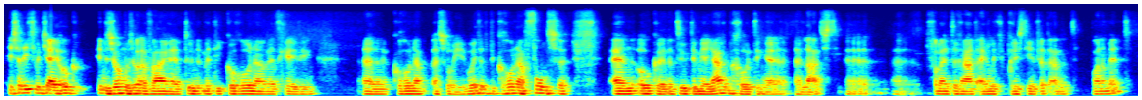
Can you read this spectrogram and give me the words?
Is dat iets wat jij ook in de zomer zo ervaren hebt toen het met die coronawetgeving, uh, corona, sorry, hoe heet het, de coronafondsen en ook uh, natuurlijk de meerjarenbegrotingen laatst vanuit de Raad eigenlijk gepresenteerd werd aan het parlement?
